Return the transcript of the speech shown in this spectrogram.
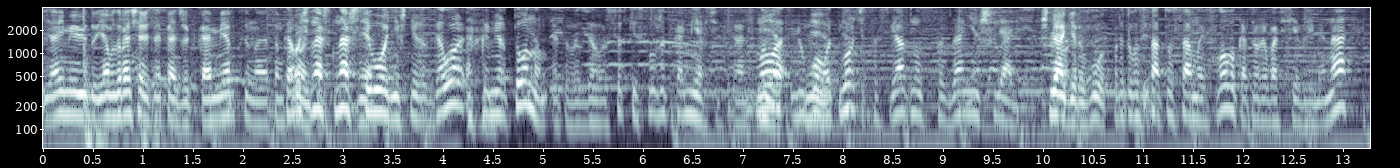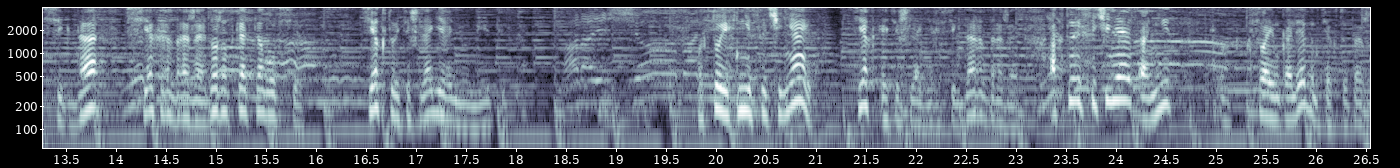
я имею в виду, я возвращаюсь опять же к коммерции на этом Короче, фронте. наш, наш Нет. сегодняшний разговор, камертоном этого разговора, все-таки служит коммерческая основа Нет, любого нет. творчества, связанного с созданием шлягера. Шлягеры, вот. Вот это вот то самое слово, которое во все времена всегда всех раздражает. Должен сказать, кого всех? Тех, кто эти шлягеры не умеет писать. Вот кто их не сочиняет, тех эти шлягеры всегда раздражают. А кто их сочиняет, они к своим коллегам, те, кто также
